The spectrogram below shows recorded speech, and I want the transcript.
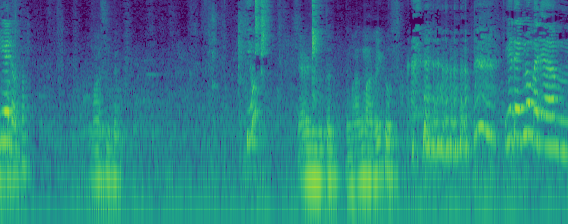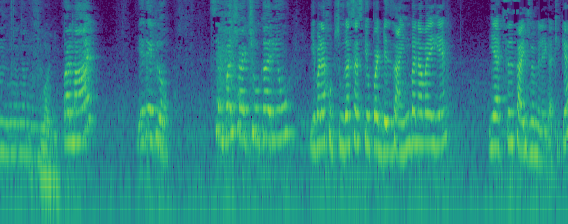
ये लो। मासी पे क्यों? तो दिमाग में आ गई ये देख लो वाली फरमान ये देख लो। सिंपल शर्ट शो कर रही हूँ। ये बड़ा खूबसूरत सा इसके ऊपर डिज़ाइन बना हुआ है ये। ये एक्सेल साइज़ में मिलेगा ठीक है?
